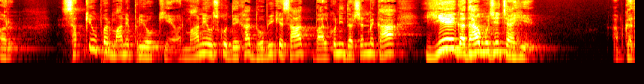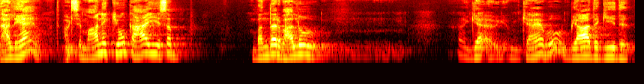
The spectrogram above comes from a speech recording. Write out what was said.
और सबके ऊपर माँ ने प्रयोग किए, और माँ ने उसको देखा, धोबी के साथ बालकोनी दर्शन में कहा ये गधा मुझे चाहिए। अब गधा ले आए। तो फट से माँ ने क्यों कहा ये सब? बंदर भालू, क्या है वो? ब्याद गीद।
